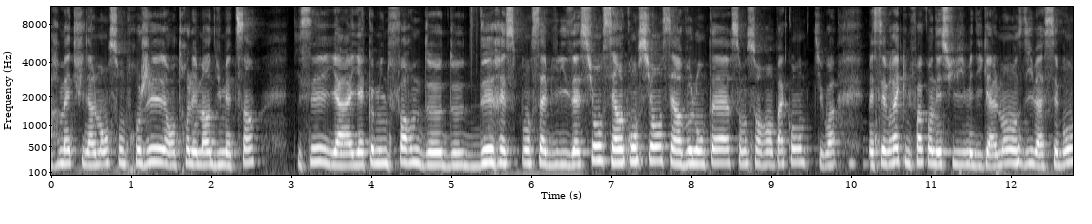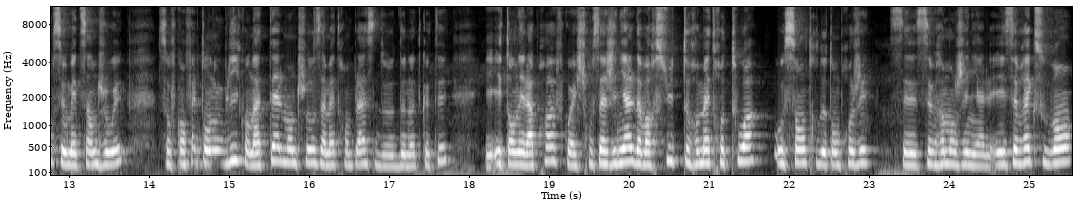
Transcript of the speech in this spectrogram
remettre finalement son projet entre les mains du médecin. Tu sais, il y a, comme une forme de, de déresponsabilisation. C'est inconscient, c'est involontaire, si on s'en rend pas compte, tu vois. Mais c'est vrai qu'une fois qu'on est suivi médicalement, on se dit, bah, c'est bon, c'est au médecin de jouer. Sauf qu'en fait, on oublie qu'on a tellement de choses à mettre en place de, de notre côté. Et t'en es la preuve, quoi. Et je trouve ça génial d'avoir su te remettre toi au centre de ton projet. C'est vraiment génial. Et c'est vrai que souvent,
